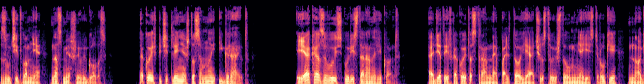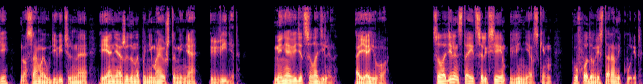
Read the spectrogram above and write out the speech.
звучит во мне насмешливый голос. Такое впечатление, что со мной играют. Я оказываюсь у ресторана «Виконт». Одетый в какое-то странное пальто, я чувствую, что у меня есть руки, ноги, но самое удивительное, я неожиданно понимаю, что меня видит. Меня видит Солодилин, а я его. Солодилин стоит с Алексеем Венерским, у входа в ресторан и курит.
